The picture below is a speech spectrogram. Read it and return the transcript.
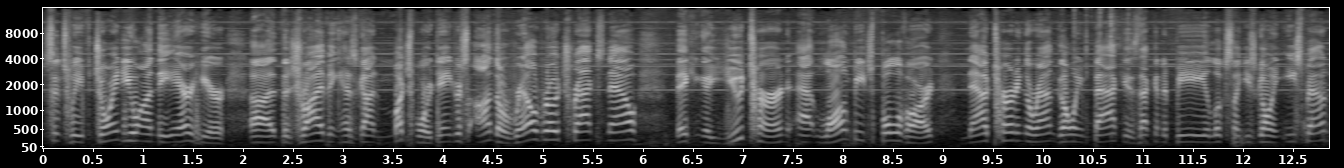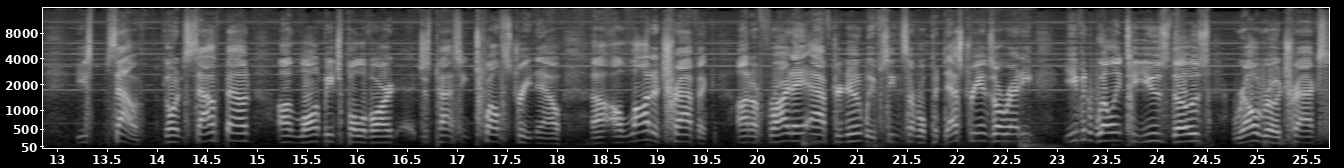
since we've joined you on the air here, uh, the driving has gotten much more dangerous on the railroad tracks now, making a U-turn at Long Beach Boulevard. Now turning around, going back. Is that going to be? Looks like he's going eastbound. east south, going southbound on Long Beach Boulevard, just passing 12th Street now. Uh, a lot of traffic on a Friday afternoon. We've seen several pedestrians already, even willing to use those railroad tracks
